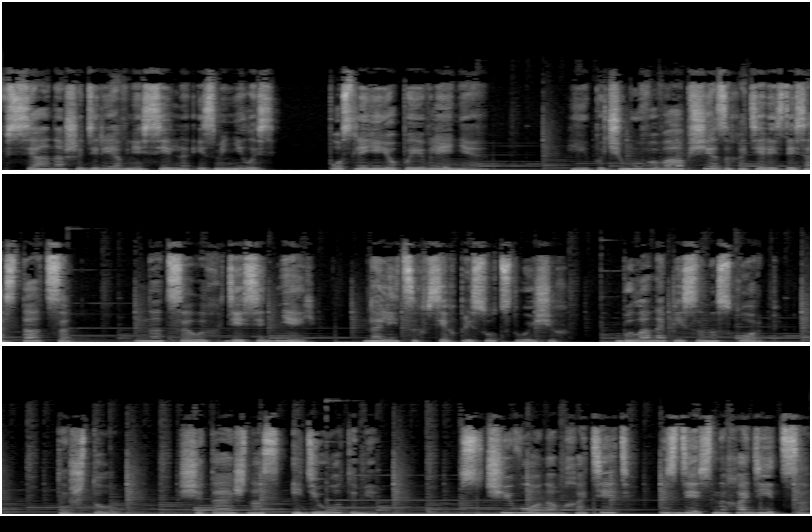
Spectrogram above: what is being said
Вся наша деревня сильно изменилась после ее появления. И почему вы вообще захотели здесь остаться на целых десять дней?» На лицах всех присутствующих была написана скорбь. Ты что, считаешь нас идиотами? С чего нам хотеть здесь находиться?»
